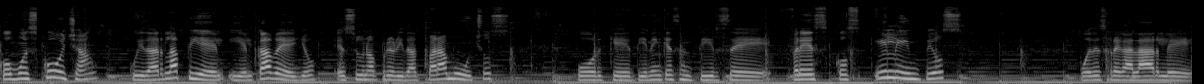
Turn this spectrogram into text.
Como escuchan, cuidar la piel y el cabello es una prioridad para muchos porque tienen que sentirse frescos y limpios. Puedes regalarle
